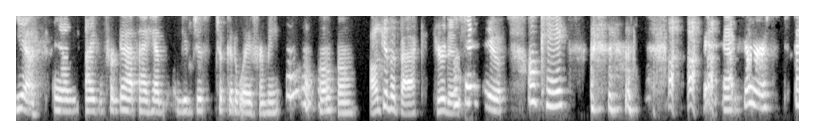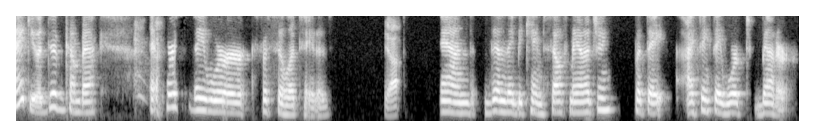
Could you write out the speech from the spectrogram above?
Yes, and I forgot I had you just took it away from me. Oh, oh, oh. I'll give it back. Here it is. Oh, thank you. Okay. At first, thank you. It did come back. At first, they were facilitated. Yeah. And then they became self managing, but they, I think they worked better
